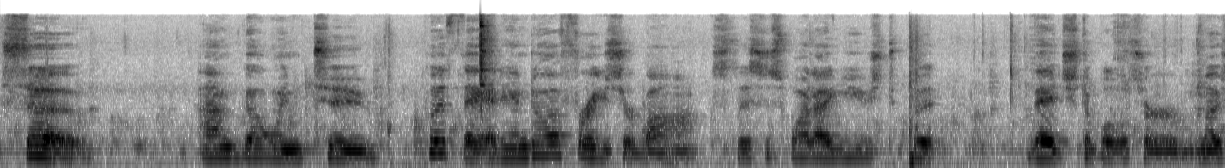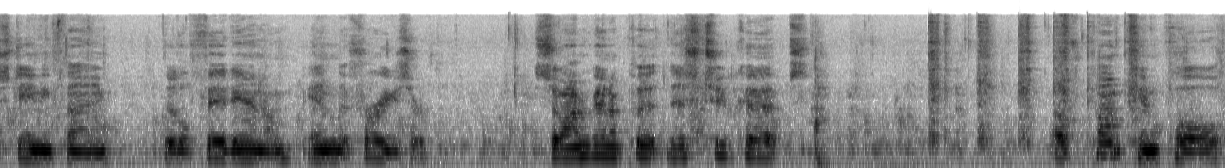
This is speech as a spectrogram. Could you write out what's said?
So I'm going to put that into a freezer box. This is what I use to put vegetables or most anything that'll fit in them in the freezer. So I'm going to put this two cups of pumpkin pulp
